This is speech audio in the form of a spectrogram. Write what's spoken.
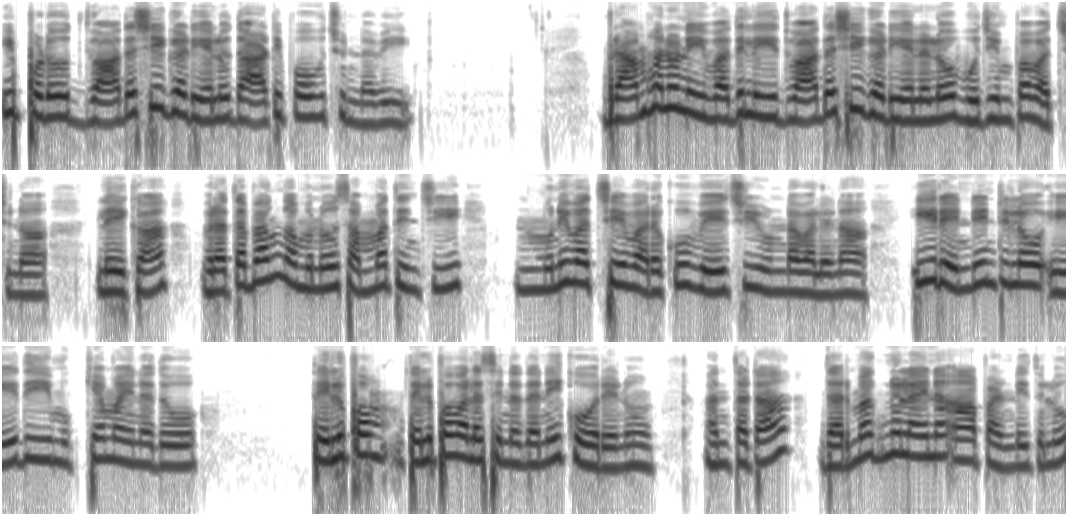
ఇప్పుడు ద్వాదశి గడియలు దాటిపోవుచున్నవి. బ్రాహ్మణుని వదిలి ద్వాదశి గడియలలో భుజింపవచ్చునా? లేక వ్రతభంగమును సమ్మతించి ముని వచ్చే వరకు వేచి ఉండవలెనా. ఈ రెండింటిలో ఏది ముఖ్యమైనదో తెలుప తెలుపవలసినదని కోరెను. అంతటా ధర్మజ్ఞులైన ఆ పండితులు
